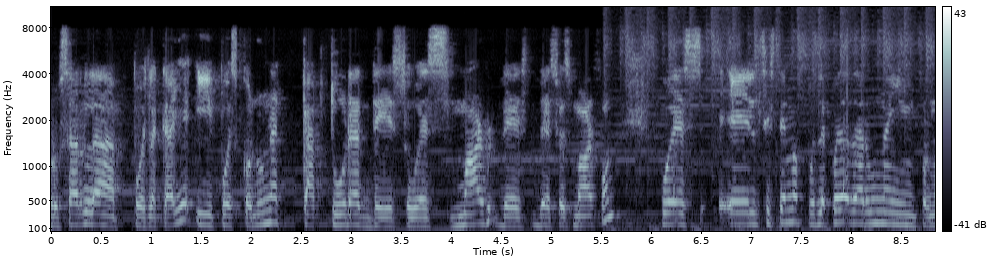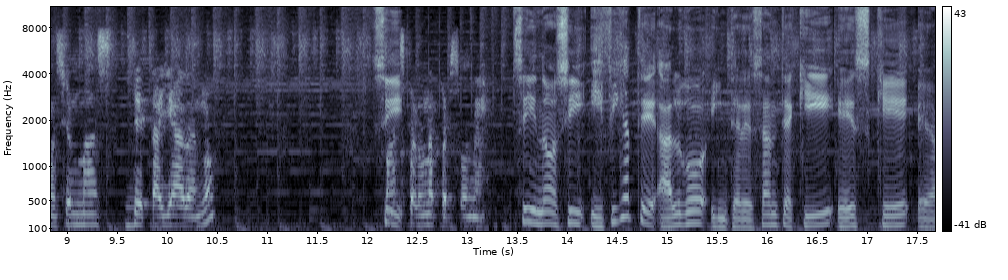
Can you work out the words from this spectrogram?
cruzar la, pues, la calle y pues con una captura de su, smart, de, su smartphone, pues el sistema pues le pueda dar una información más detallada, ¿no? Sí. Más para una persona. Sí, no, sí. Y fíjate, algo interesante aquí es que eh,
